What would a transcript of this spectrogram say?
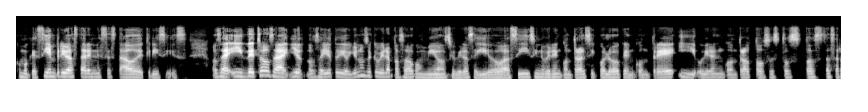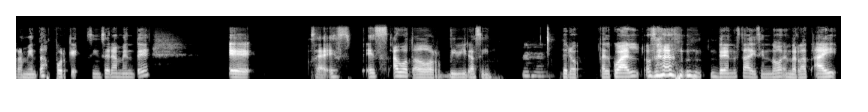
Como que siempre iba a estar en ese estado de crisis. O sea, y de hecho, o sea, yo, o sea, yo te digo, yo no sé qué hubiera pasado conmigo si hubiera seguido así, si no hubiera encontrado el psicólogo que encontré y hubiera encontrado todos estos, todas estas herramientas, porque sinceramente, eh, o sea, es, es agotador vivir así. Pero tal cual, o sea, Brenda estaba diciendo, en verdad hay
